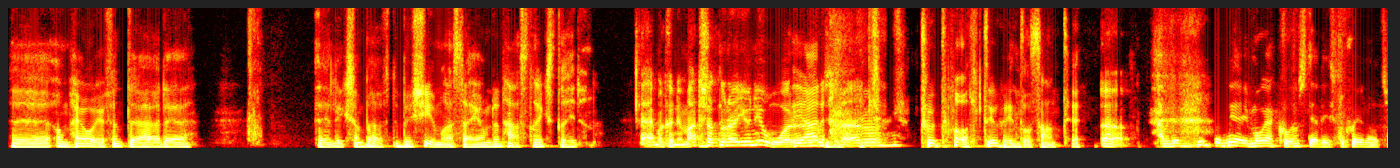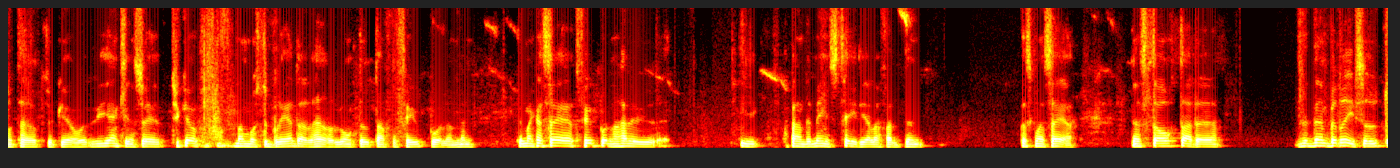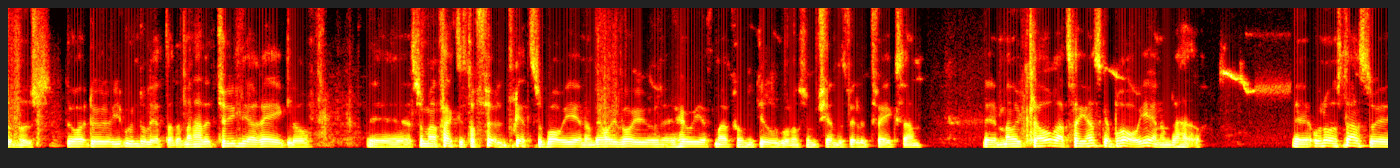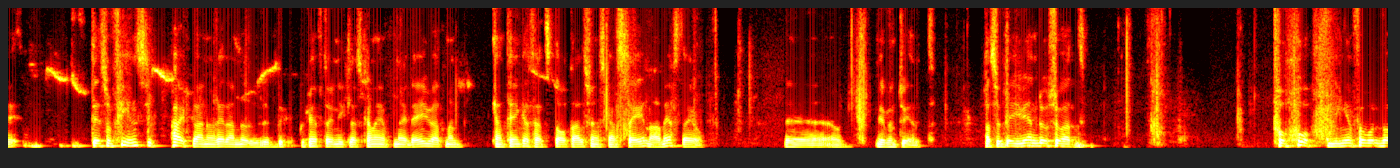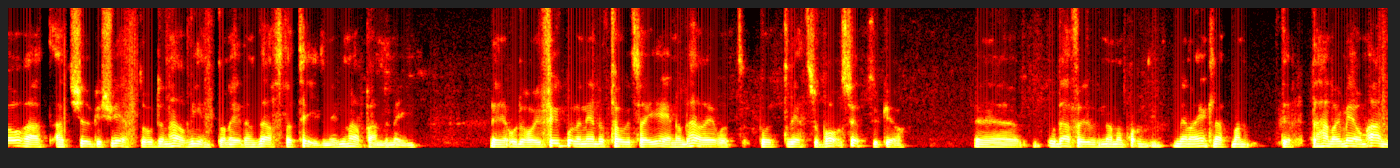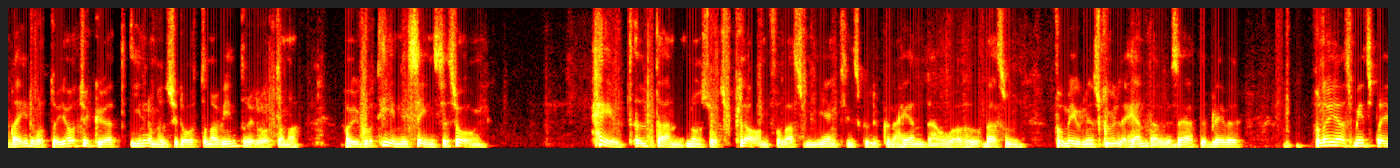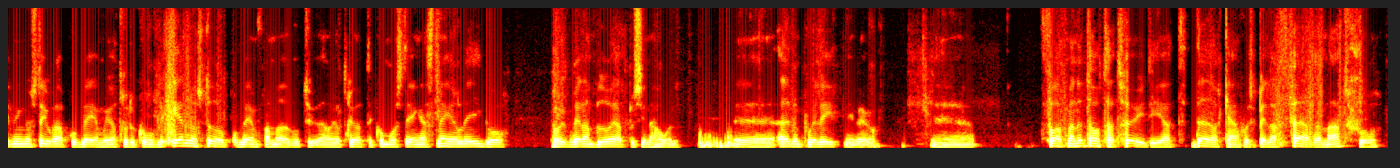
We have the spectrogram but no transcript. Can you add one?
Eh, om HF inte hade eh, liksom behövt bekymra sig om den här streckstriden. Nej, man kunde matchat några juniorer ja, och sådär. Totalt ointressant. Ja. Ja, det, det blir ju många konstiga diskussioner och sånt här tycker jag. Egentligen så är, tycker jag att man måste bredda det här långt utanför fotbollen. Men det man kan säga är att fotbollen hade ju i pandemins tid i alla fall den vad ska man säga, den startade den bedrivs utomhus. Då, då underlättar det. Man hade tydliga regler eh, som man faktiskt har följt rätt så bra igenom. Det har ju varit ju hif matchen mot Djurgården som kändes väldigt tveksam. Eh, man har klarat sig ganska bra igenom det här. Eh, och någonstans så är det som finns i pipelinen redan nu, det bekräftar Niklas Carlén för mig, det är ju att man kan tänka sig att starta allsvenskan senare nästa år. Eh, eventuellt. Alltså det är ju ändå så att förhoppningen får väl vara att, att 2021 och den här vintern är den värsta tiden i den här pandemin. Eh, och då har ju fotbollen ändå tagit sig igenom det här året på ett rätt så bra sätt tycker jag. Eh, och därför när man menar egentligen att man, det, det handlar ju mer om andra idrotter. Jag tycker att inomhusidrotterna och vinteridrotterna har ju gått in i sin säsong helt utan någon sorts plan för vad som egentligen skulle kunna hända och vad som förmodligen skulle hända. Det vill säga att det blev förnyad smittspridning och stora problem och jag tror det kommer bli ännu större problem framöver tyvärr. Jag tror att det kommer att stängas ner ligor. Det har ju redan börjat på sina håll. Eh, även på elitnivå. Eh, för att man inte har tagit höjd i att där kanske spela färre matcher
